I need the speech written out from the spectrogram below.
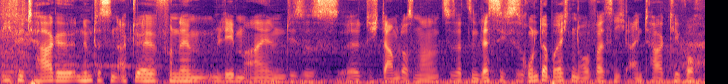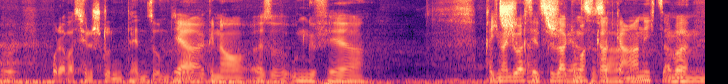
Wie viele Tage nimmt es denn aktuell von deinem Leben ein, dieses äh, dich damit auseinanderzusetzen? Lässt sich das runterbrechen auf, weiß nicht, einen Tag die Woche? Oder was für ein Stundenpensum? So. Ja, genau, also ungefähr. Ganz ich meine, du hast jetzt gesagt, du machst gerade gar nichts, aber Mm,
